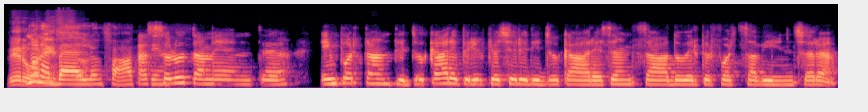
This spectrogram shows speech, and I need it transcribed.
Vero, non Vanessa? è bello, infatti. Assolutamente. È importante giocare per il piacere di giocare senza dover per forza vincere.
